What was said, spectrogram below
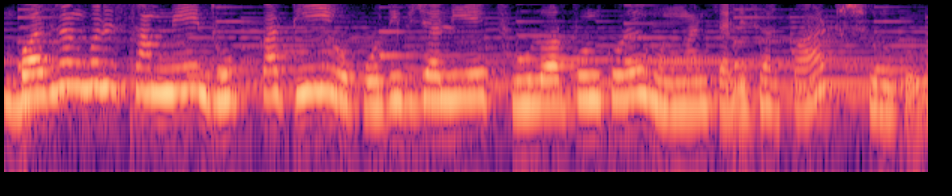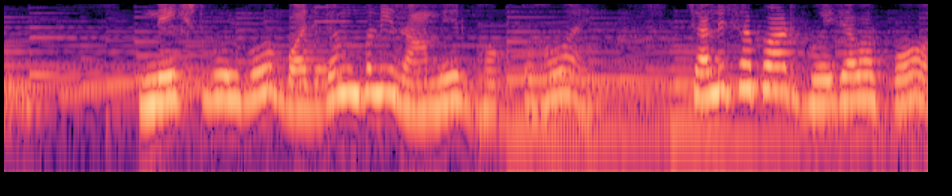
বজরংবলীর সামনে ধূপকাঠি ও প্রদীপ জ্বালিয়ে ফুল অর্পণ করে হনুমান চালিসার পাঠ শুরু করুন। নেক্সট বলব, বজরংবলী রামের ভক্ত হওয়ায়। চালিসা পাঠ হয়ে যাওয়ার পর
